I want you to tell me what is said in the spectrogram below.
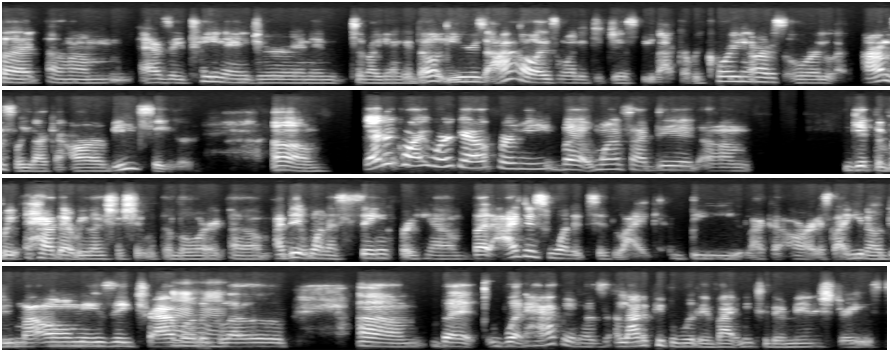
But um, as a teenager and into my young adult years, I always wanted to just be like a recording artist or like, honestly like an R&B singer. Um, that didn't quite work out for me. But once I did um, get the re- have that relationship with the Lord. Um, I didn't want to sing for Him, but I just wanted to like be like an artist, like you know, do my own music, travel mm-hmm. the globe. Um, but what happened was a lot of people would invite me to their ministries,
